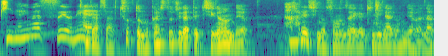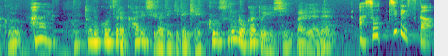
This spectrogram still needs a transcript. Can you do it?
気になりますよね。たださちょっと昔と違って違うんだよ、はい。彼氏の存在が気になるんではなくはい本当にこいつら彼氏ができて結婚するのかという心配だよね。あそっちですか？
